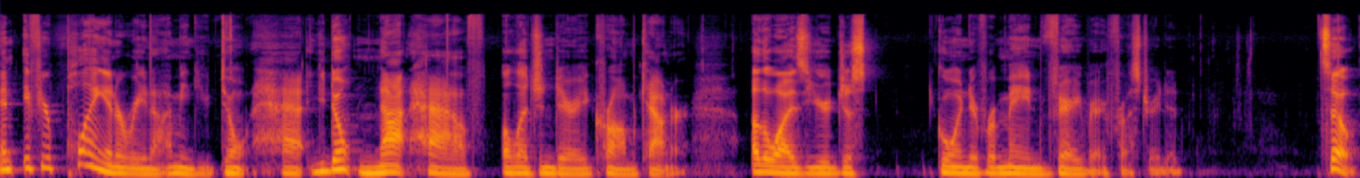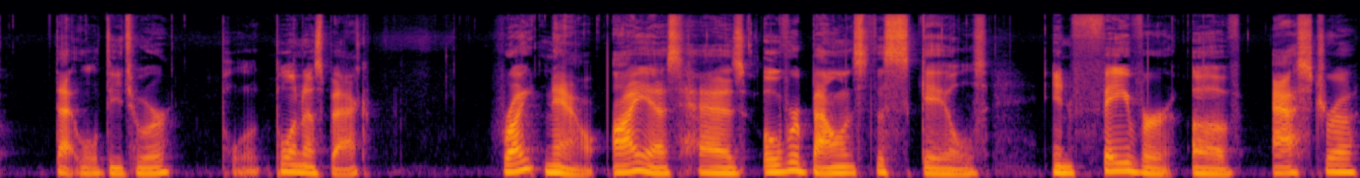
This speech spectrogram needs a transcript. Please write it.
And if you're playing an arena, I mean, you don't have you don't not have a Legendary Chrom counter. Otherwise, you're just going to remain very, very frustrated. So that little detour pull, pulling us back. Right now, IS has overbalanced the scales in favor of Astra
